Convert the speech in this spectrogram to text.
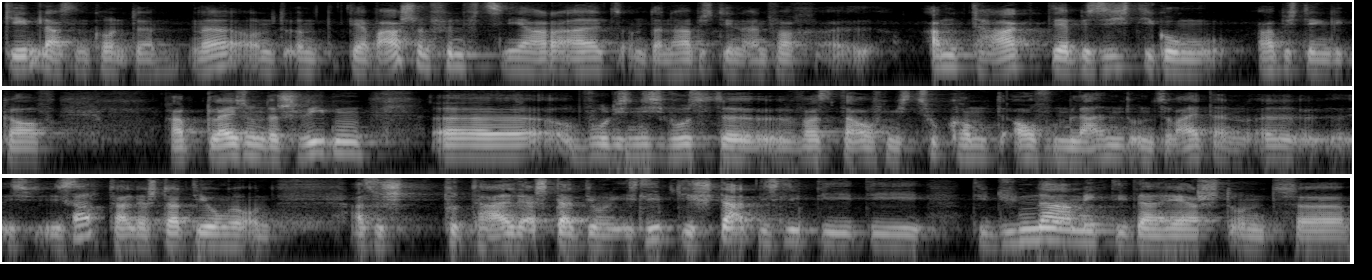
gehen lassen konnte. Ne? Und, und der war schon 15 Jahre alt und dann habe ich den einfach äh, am Tag der Besichtigung habe ich den gekauft. Habe gleich unterschrieben, äh, obwohl ich nicht wusste, was da auf mich zukommt, auf dem Land und so weiter. Äh, ich ich ja. total der Stadtjunge und also total der Stadtjunge. Ich liebe die Stadt, ich liebe die, die, die Dynamik, die da herrscht und äh,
